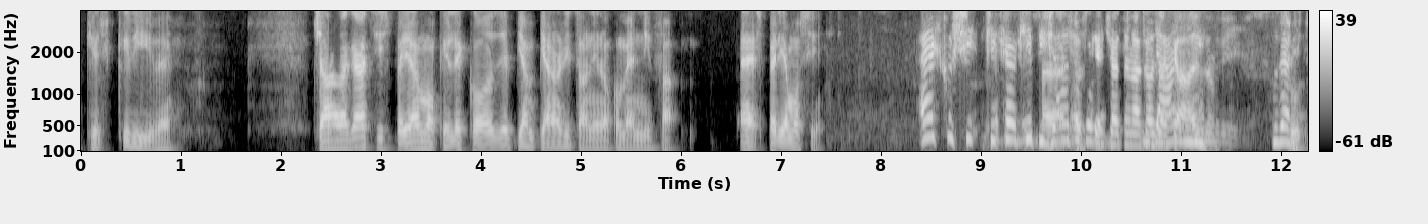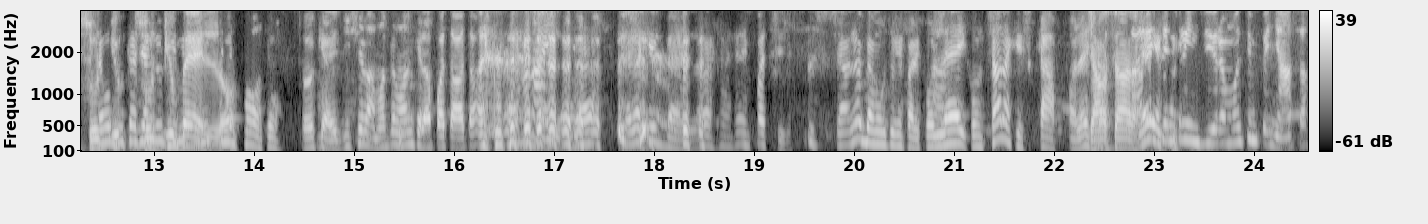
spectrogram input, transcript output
che scrive Ciao ragazzi, speriamo che le cose pian piano ritornino come anni fa. Eh, speriamo sì. Eccoci, che, che pigiato. Ho schiacciato una cosa a caso. Scusate, Su, sul più, sul più bello. Ok, dicevamo, abbiamo anche la patata. Guarda che bella. è impazzita. Cioè, noi abbiamo avuto a che fare con lei, con Sara che scappa. Lei Ciao Sara. lei è sempre in giro, molto impegnata.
